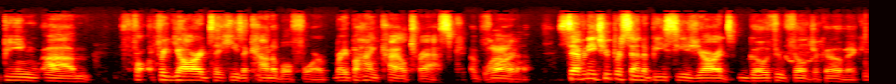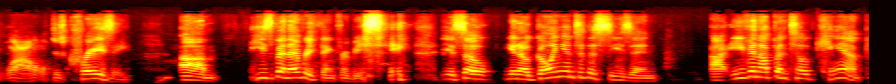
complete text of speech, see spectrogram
being um, for, for, yards that he's accountable for, right behind Kyle Trask of Florida. Wow. 72% of BC's yards go through Phil Jurkovec. Wow. Which is crazy. Um, he's been everything for BC. so, you know, going into the season, uh, even up until camp,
